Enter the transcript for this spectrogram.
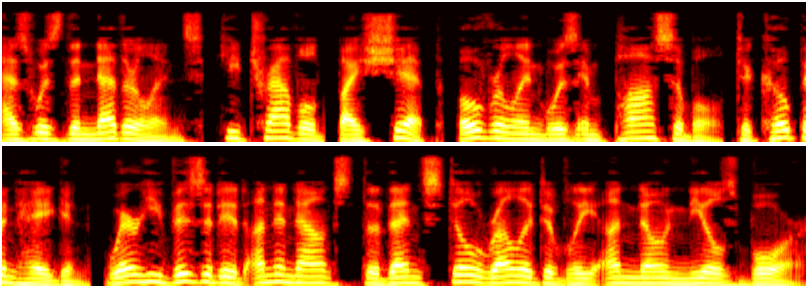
as was the Netherlands, he travelled by ship, overland was impossible to Copenhagen, where he visited unannounced the then still relatively unknown Niels Bohr.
